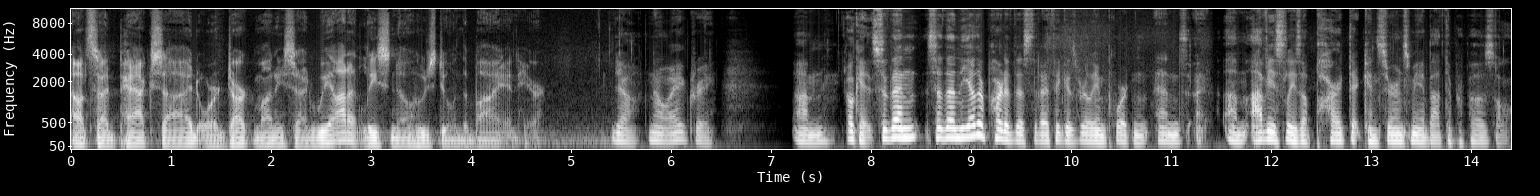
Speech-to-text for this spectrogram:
outside PAC side or dark money side, we ought to at least know who's doing the buy-in here. Yeah, no, I agree. Um, okay, so then, so then the other part of this that I think is really important, and um, obviously is a part that concerns me about the proposal.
